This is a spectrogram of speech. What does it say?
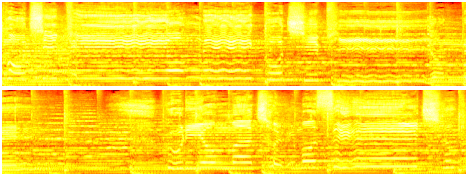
꽃이 피었네 꽃이 피었네. 우리 엄마 젊었을 적에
